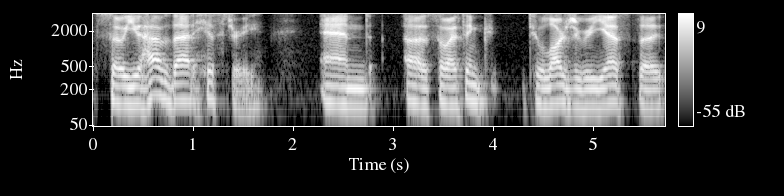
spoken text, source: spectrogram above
So you have that history. And uh, so I think to a large degree, yes, the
